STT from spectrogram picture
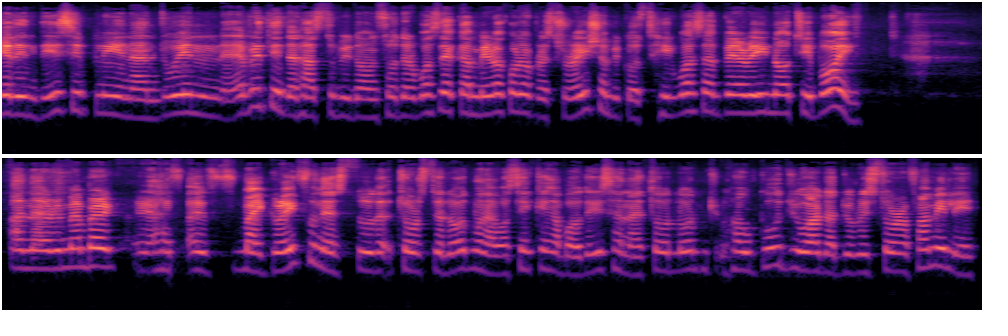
getting discipline and doing everything that has to be done. So there was like a miracle of restoration because he was a very naughty boy. And I remember uh, I, my gratefulness to the, towards the Lord when I was thinking about this, and I thought, Lord, how good you are that you restore a family.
